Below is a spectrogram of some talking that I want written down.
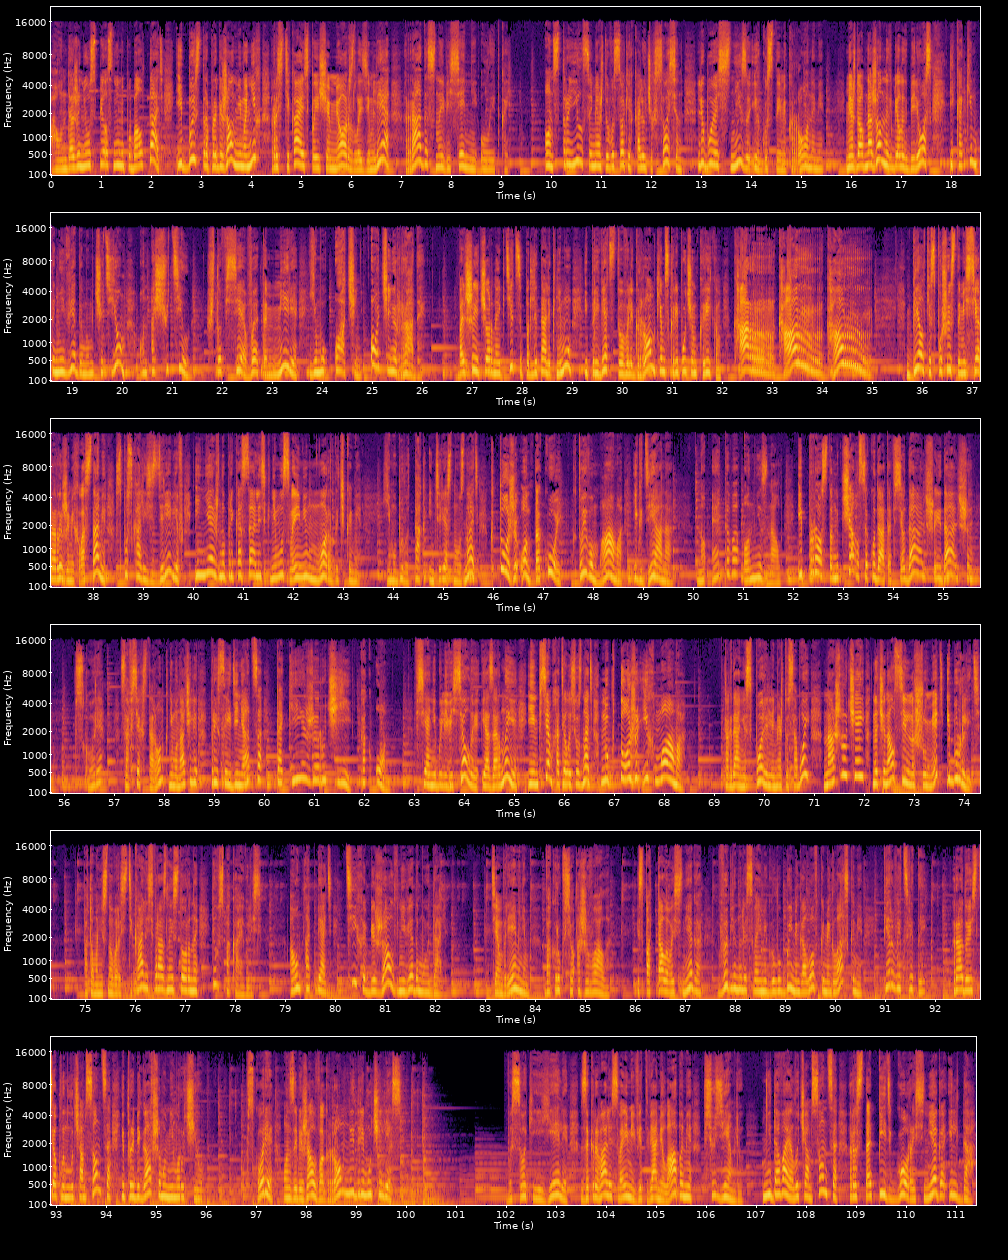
А он даже не успел с ними поболтать и быстро пробежал мимо них, растекаясь по еще мерзлой земле радостной весенней улыбкой. Он струился между высоких колючих сосен, любуясь снизу их густыми кронами, между обнаженных белых берез, и каким-то неведомым чутьем он ощутил, что все в этом мире ему очень-очень рады. Большие черные птицы подлетали к нему и приветствовали громким скрипучим криком «Карр! Карр! Карр!» Белки с пушистыми серо-рыжими хвостами спускались с деревьев и нежно прикасались к нему своими мордочками. Ему было так интересно узнать, кто же он такой, кто его мама и где она. Но этого он не знал и просто мчался куда-то все дальше и дальше. Вскоре со всех сторон к нему начали присоединяться такие же ручьи, как он – все они были веселые и озорные, и им всем хотелось узнать, ну кто же их мама? Когда они спорили между собой, наш ручей начинал сильно шуметь и бурлить. Потом они снова растекались в разные стороны и успокаивались. А он опять тихо бежал в неведомую даль. Тем временем вокруг все оживало. Из-под талого снега выглянули своими голубыми головками-глазками первые цветы – радуясь теплым лучам солнца и пробегавшему мимо ручью. Вскоре он забежал в огромный дремучий лес. Высокие ели закрывали своими ветвями-лапами всю землю, не давая лучам солнца растопить горы снега и льда.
